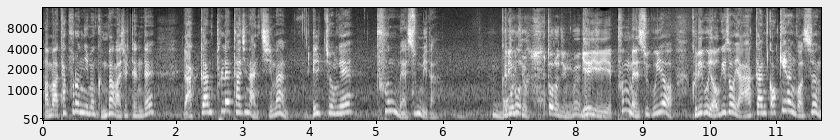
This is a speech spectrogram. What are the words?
아마 탁프로님 은 금방 아실 텐데 약간 플랫하진 않지만 일종의 푼 매수입니다. 뭐 그리고- 이렇게 훅 떨어지는 거예요? 예예 예 푼 매수고요. 그리고 여기서 약간 꺾이는 것은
